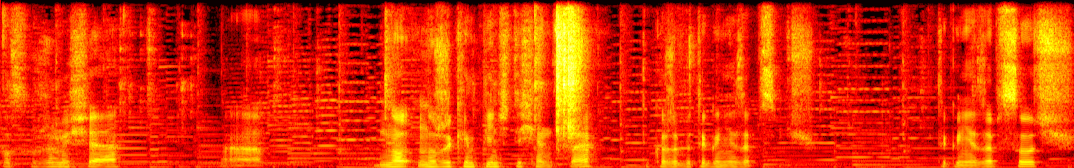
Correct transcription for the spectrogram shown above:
posłużymy się e, no, nożykiem 5000, tylko żeby tego nie zepsuć. Tego nie zepsuć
